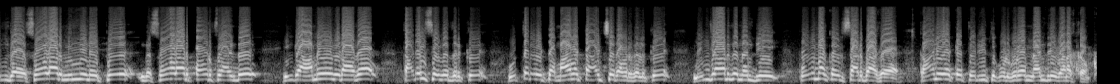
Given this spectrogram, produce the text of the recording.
இந்த சோலார் மின் இணைப்பு இந்த சோலார் பவர் பிளான்ட் இங்கு அமைய விடாத தடை செய்வதற்கு உத்தரவிட்ட மாவட்ட ஆட்சியர் அவர்களுக்கு நெஞ்சார்ந்த நன்றியை பொதுமக்கள் சார்பாக காணியாக்க தெரிவித்துக் கொள்கிறோம். நன்றி வணக்கம்.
